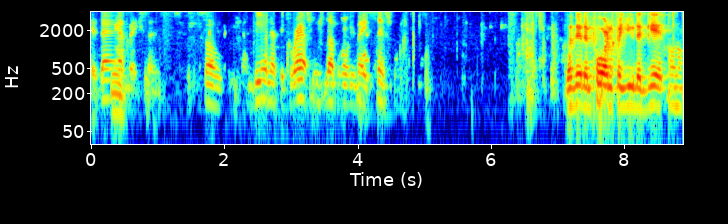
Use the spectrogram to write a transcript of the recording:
If that, mm. that makes sense. So being at the grassroots level only made sense for me. Was it important for you to get? Hold on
